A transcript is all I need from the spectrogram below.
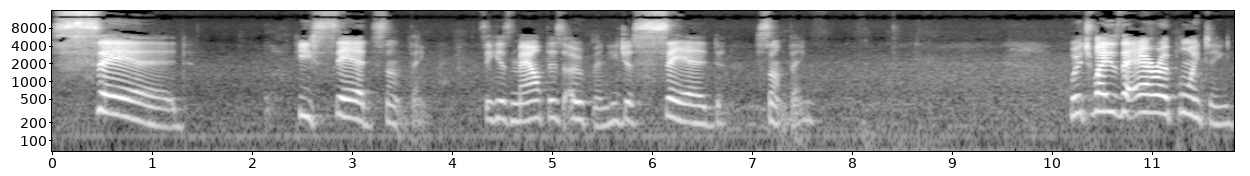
Said. He said something. See, his mouth is open. He just said something. Which way is the arrow pointing?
